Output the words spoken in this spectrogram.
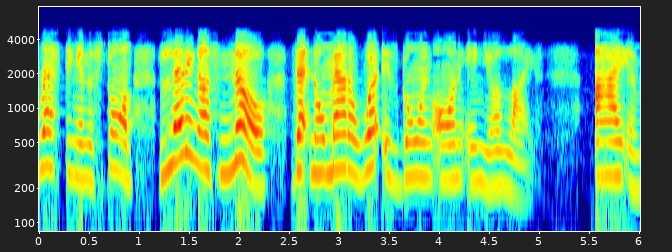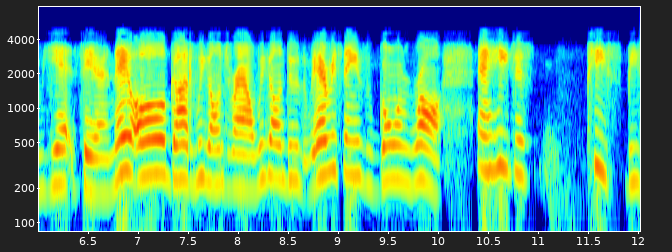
resting in the storm, letting us know that no matter what is going on in your life, I am yet there. And they, oh God, we're going to drown. We're going to do everything's going wrong. And he just peace, be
